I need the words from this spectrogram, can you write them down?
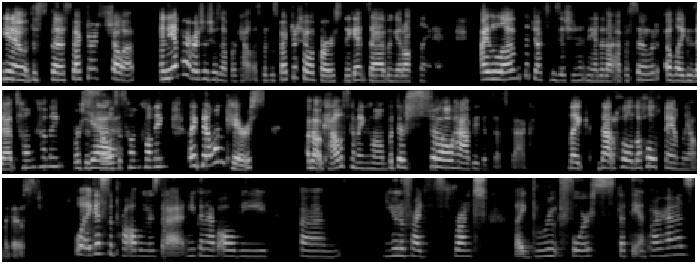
you know, the, the specters show up and the Empire eventually shows up for Kallus, but the specters show up first. They get Zeb and get off planet. I love the juxtaposition at the end of that episode of like Zeb's homecoming versus Yeah. Kallus's homecoming. Like no one cares about Kallus coming home, but they're so happy that Zeb's back. like that whole the whole family on the ghost. Well, I guess the problem is that you can have all the um, unified front, like brute force that the Empire has,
